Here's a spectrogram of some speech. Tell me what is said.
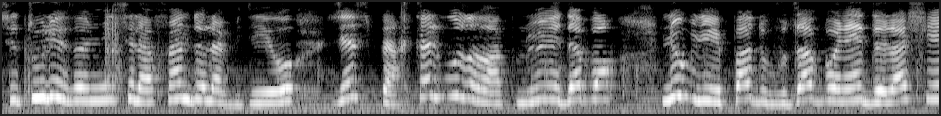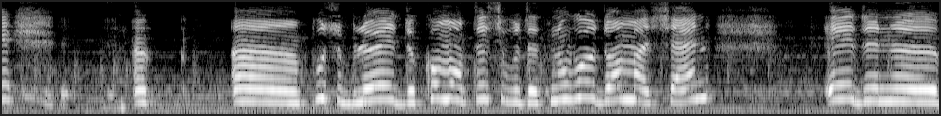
C'est tout les amis, c'est la fin de la vidéo. J'espère qu'elle vous aura plu. Et d'abord, n'oubliez pas de vous abonner, de lâcher un, un pouce bleu et de commenter si vous êtes nouveau dans ma chaîne. Et de ne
